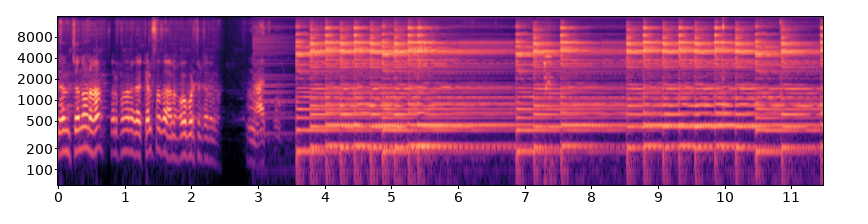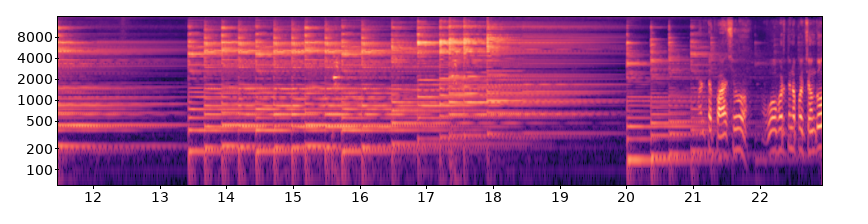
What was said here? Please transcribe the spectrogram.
ಚಂದ ಚಂದೋಣ ಸ್ವಲ್ಪ ನನಗೆ ಕೆಲಸ ಅದ ನಾನು ಹೋಗಿ ಬರ್ತೀನಿ ಚಂದೋಣ. ಹ್ಞೂ ಆಯ್ತು ಪಾಶು ಹೋಗಿ ಬರ್ತೀನಪ್ಪ ಚಂದು.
